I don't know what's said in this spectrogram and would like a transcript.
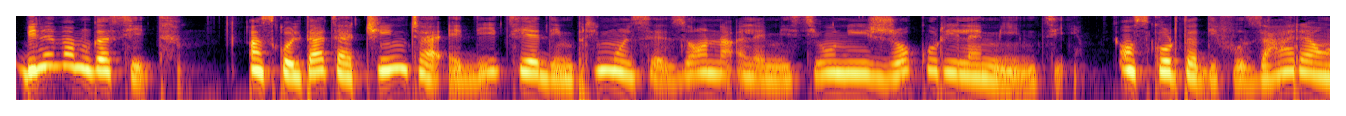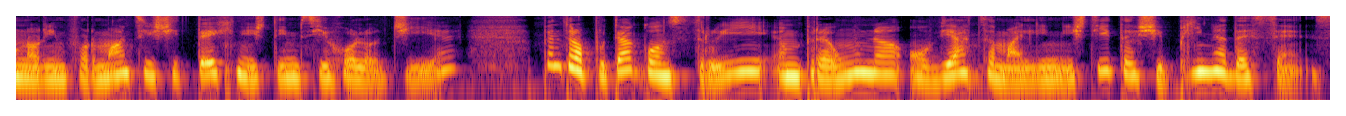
Bine v-am găsit! Ascultați a cincea ediție din primul sezon al emisiunii Jocurile Minții, o scurtă difuzare a unor informații și tehnici din psihologie pentru a putea construi împreună o viață mai liniștită și plină de sens.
